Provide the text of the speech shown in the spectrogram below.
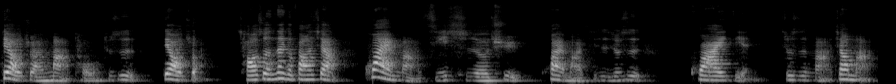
调转马头，就是调转，朝着那个方向快马疾驰而去。快马其实就是快一点，就是马叫马。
